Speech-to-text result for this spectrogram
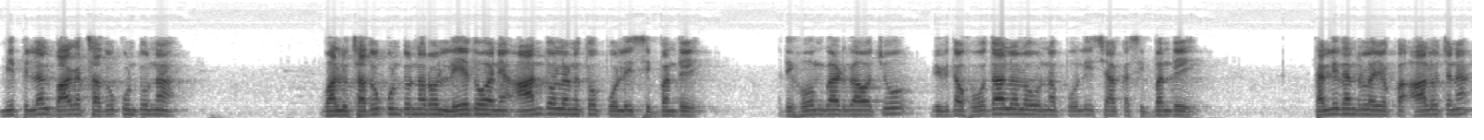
మీ పిల్లలు బాగా చదువుకుంటున్నా వాళ్ళు చదువుకుంటున్నారో లేదో అనే ఆందోళనతో పోలీస్ సిబ్బంది అది హోంగార్డ్ కావచ్చు వివిధ హోదాలలో ఉన్న పోలీస్ శాఖ సిబ్బంది తల్లిదండ్రుల యొక్క ఆలోచన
